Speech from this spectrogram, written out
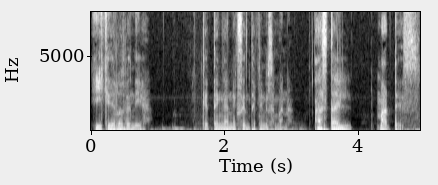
Y que Dios los bendiga. Que tengan excelente fin de semana. Hasta el martes.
